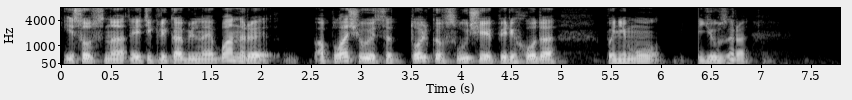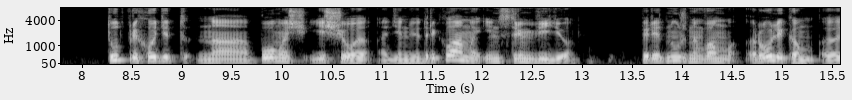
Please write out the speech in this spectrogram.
И, собственно, эти кликабельные баннеры оплачиваются только в случае перехода по нему юзера. Тут приходит на помощь еще один вид рекламы – инстрим видео – перед нужным вам роликом э,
